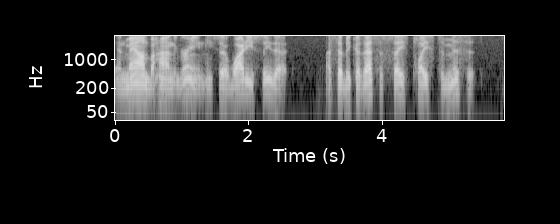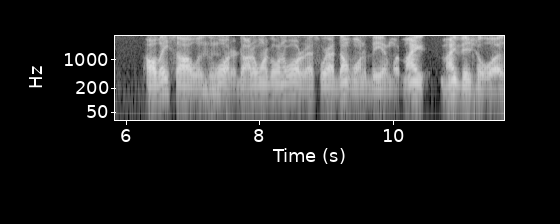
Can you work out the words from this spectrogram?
and mound behind the green. He said, Why do you see that? I said, Because that's a safe place to miss it. All they saw was mm-hmm. the water. No, I don't want to go in the water. That's where I don't want to be. And what my my visual was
